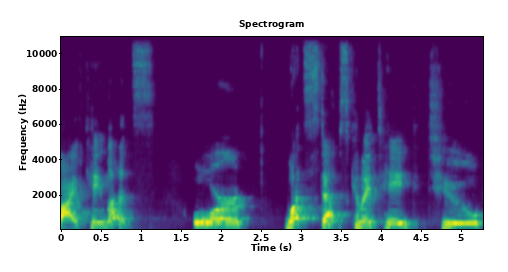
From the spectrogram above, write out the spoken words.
5K months? Or what steps can I take to,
